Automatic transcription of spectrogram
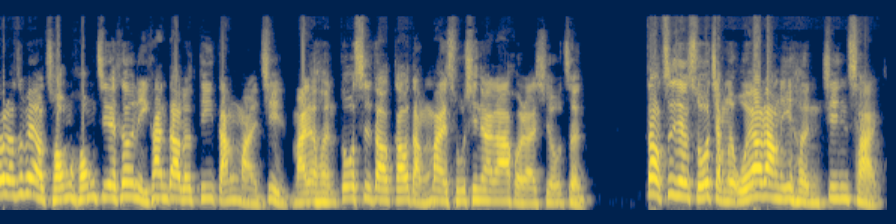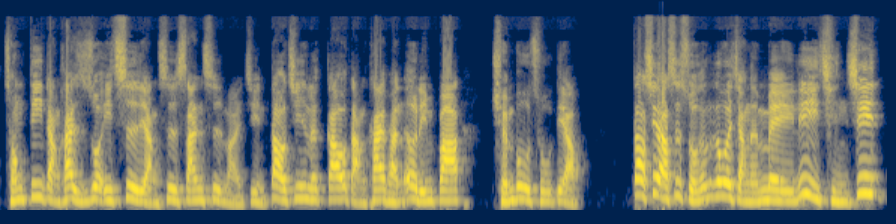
位老师朋友，从红杰科你看到的低档买进，买了很多次到高档卖出，现在拉回来修正，到之前所讲的我要让你很精彩，从低档开始做一次、两次、三次买进，到今天的高档开盘二零八全部出掉，到谢老师所跟各位讲的美丽请新，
